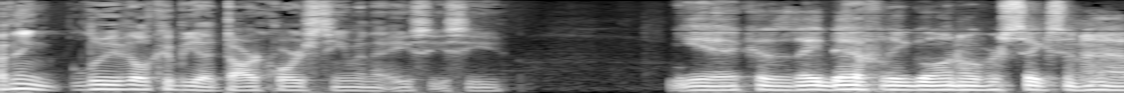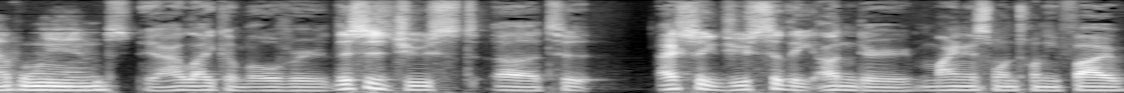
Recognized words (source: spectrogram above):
I think Louisville could be a dark horse team in the ACC. Yeah, because they definitely going over six and a half wins. Yeah, I like them over. This is juiced uh, to actually juiced to the under minus one twenty five.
